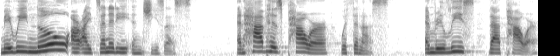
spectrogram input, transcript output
may we know our identity in Jesus and have his power within us and release that power.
